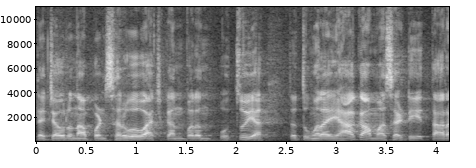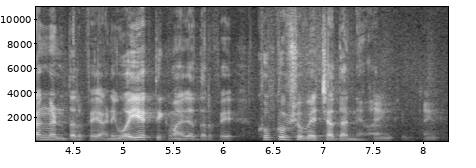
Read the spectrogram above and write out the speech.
त्याच्यावरून आपण सर्व वाचकांपर्यंत पोचूया तर तुम्हाला ह्या कामासाठी तारांगणतर्फे आणि वैयक्तिक माझ्यातर्फे खूप खूप शुभेच्छा. धन्यवाद. थँक्यू थँक्यू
